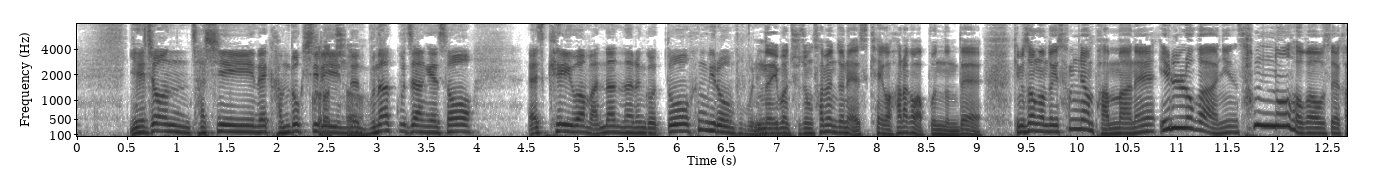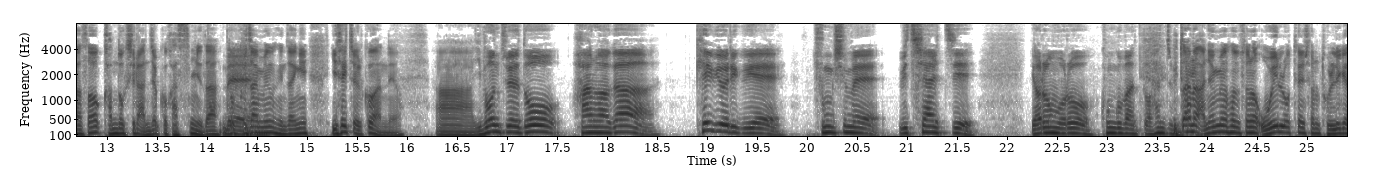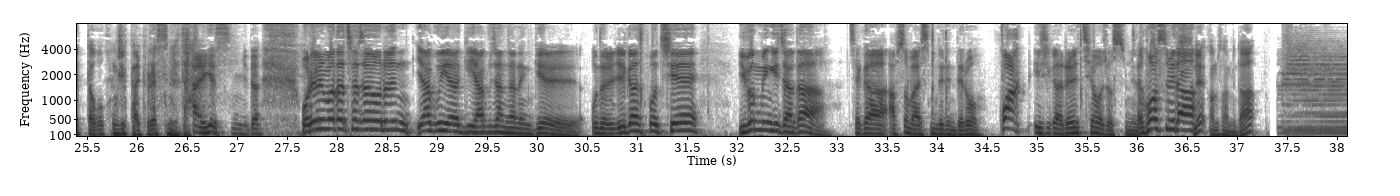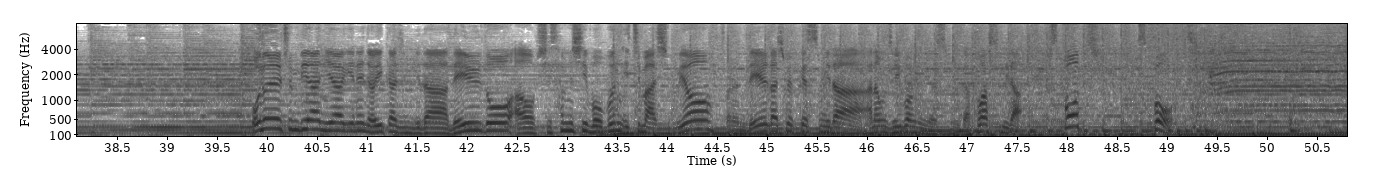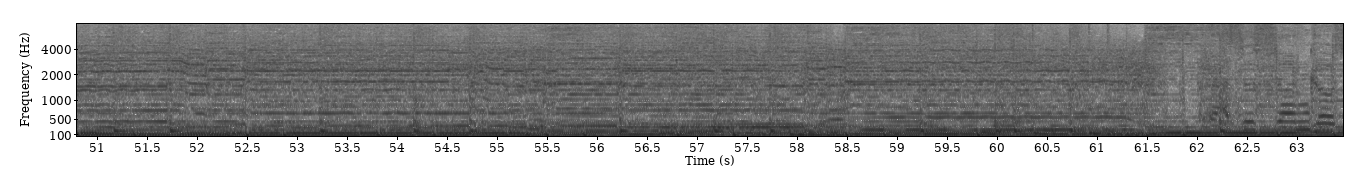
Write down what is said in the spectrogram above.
예전 자신의 감독실이 그렇죠. 있는 문학구장에서 SK와 만난다는 것도 흥미로운 부분입니다. 네, 이번 주중 3연전에 SK가 하나가 맞붙는데 김성 감독이 3년 반 만에 1루가 아닌 3루 더가웃에 가서 감독실에 앉을 것 같습니다. 또 네. 그 장면은 굉장히 이색적일 것 같네요. 아, 이번 주에도 한화가 KBO 리그의 중심에 위치할지 여러모로 궁금한 또한 주. 일단은 안영명 선수는 5일 로테이션을 돌리겠다고 공식 발표를 했습니다. 알겠습니다. 월요일마다 찾아오는 야구 이야기 야구장 가는 길 오늘 일간 스포츠의 유병민 기자가 제가 앞서 말씀드린 대로 꽉 이 시간을 채워줬습니다. 고맙습니다. 네, 감사합니다. 오늘 준비한 이야기는 여기까지입니다. 내일도 9시 35분 잊지 마시고요. 저는 내일 다시 뵙겠습니다. 아나운서 이광민이었습니다. 고맙습니다. 스포츠 스포츠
